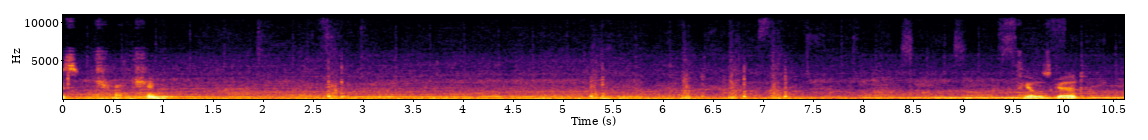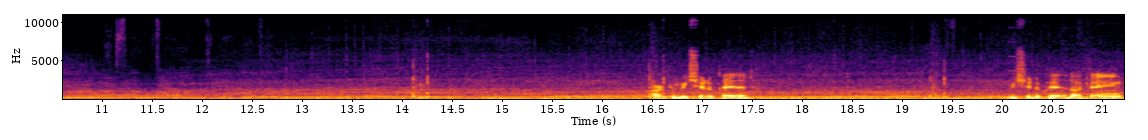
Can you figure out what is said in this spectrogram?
Minimize traction. Feels good. I reckon we should have pitted. We should have pitted, I think.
